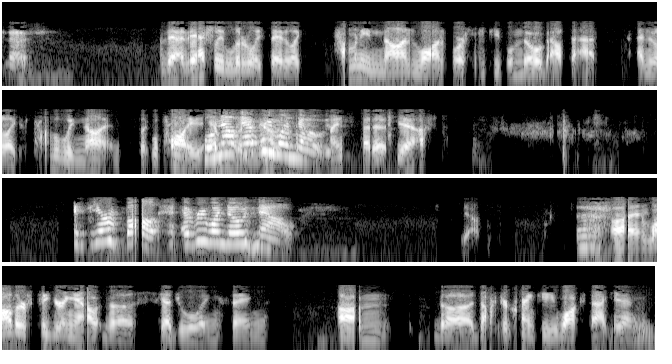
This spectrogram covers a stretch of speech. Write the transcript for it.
It is. They they actually literally say like, how many non law enforcement people know about that? And they're like, probably none. It's like, well, probably. Well, now everyone knows. I said it. Yeah. It's your fault. Everyone knows now. Uh, and while they're figuring out the scheduling thing, um, the Dr. Cranky walks back in,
